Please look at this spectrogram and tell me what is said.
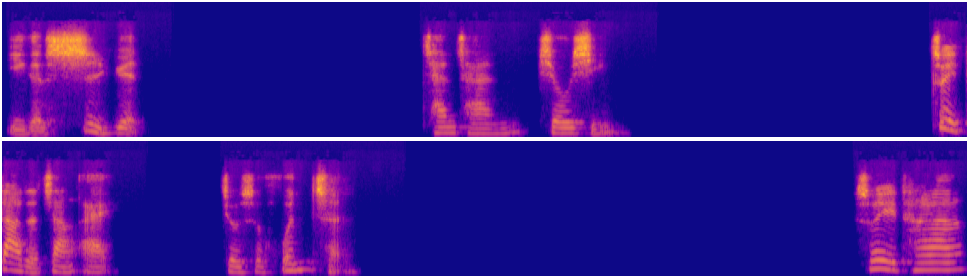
一个誓愿。参禅修行最大的障碍就是昏沉，所以他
